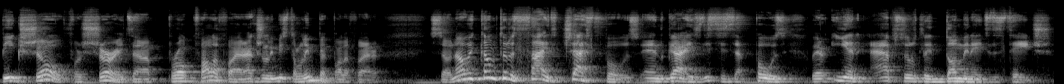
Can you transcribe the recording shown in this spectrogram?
big show for sure. It's a pro qualifier, actually, Mr. Olympia qualifier. So now we come to the side chest pose, and guys, this is a pose where Iain absolutely dominates the stage.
